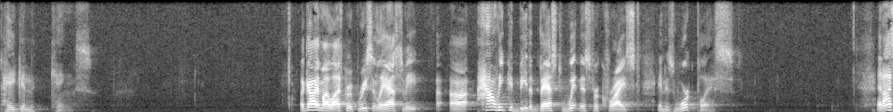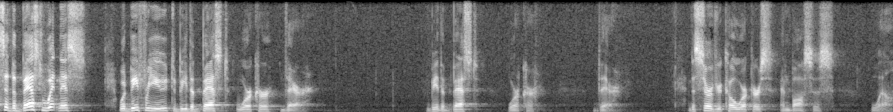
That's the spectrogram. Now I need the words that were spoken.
pagan kings. A guy in my life group recently asked me uh, how he could be the best witness for Christ in his workplace. And I said, the best witness would be for you to be the best worker there. Be the best worker there. To serve your coworkers and bosses well.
